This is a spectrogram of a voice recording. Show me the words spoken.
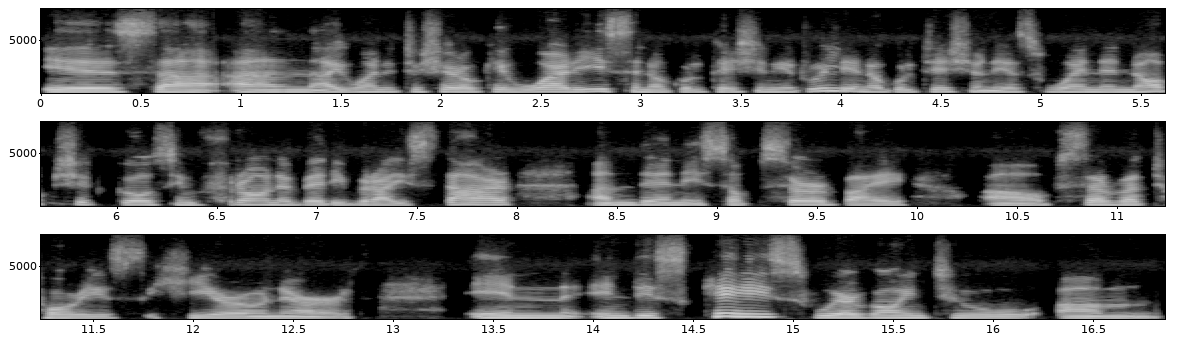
is, uh, and I wanted to share, okay, what is an occultation? It really, an occultation is when an object goes in front of a very bright star and then is observed by uh, observatories here on Earth. In, in this case, we're going to, um,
